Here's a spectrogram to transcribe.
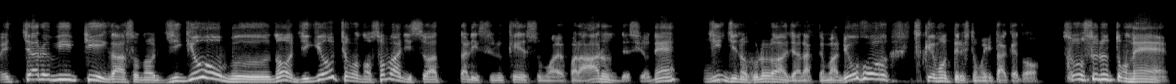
HRBP がその事業部の事業長のそばに座ったりするケースもやっぱりあるんですよね。人事のフロアじゃなくて、まあ両方机持ってる人もいたけど、そうするとね、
